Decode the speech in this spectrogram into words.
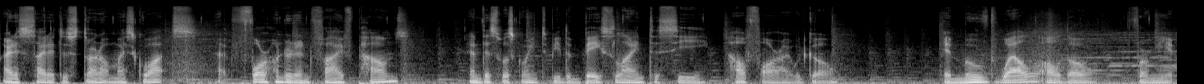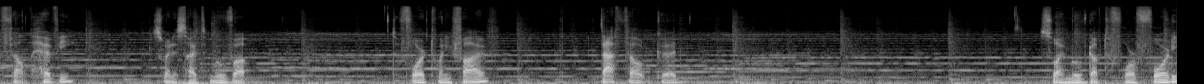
I decided to start out my squats at 405 pounds, and this was going to be the baseline to see how far I would go. It moved well, although for me it felt heavy, so I decided to move up to 425. That felt good. So I moved up to 440.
